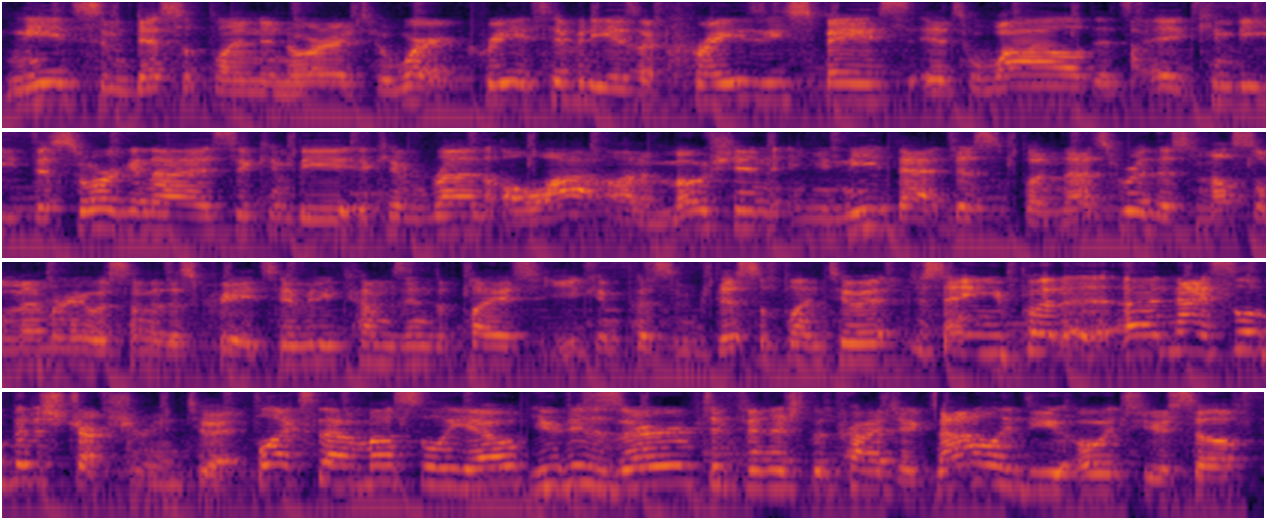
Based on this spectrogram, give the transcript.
needs some discipline in order to work. Creativity is a crazy space. It's wild. It's, it can be disorganized. It can be. It can run a lot on emotion, and you need that discipline. That's where this muscle memory with some of this creativity comes into place. So you can put some discipline to it. Just saying, you put a, a nice little bit of structure into it. Flex that muscle, yo. You deserve to finish the project. Not only do you owe it to yourself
